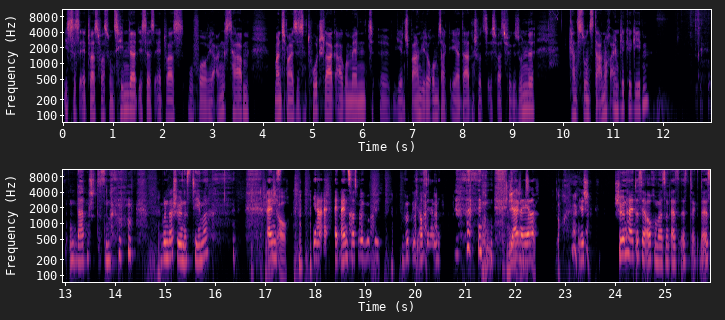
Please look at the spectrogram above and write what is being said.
ist das etwas, was uns hindert? Ist das etwas, wovor wir Angst haben? Manchmal ist es ein Totschlagargument. Äh, Jens Spahn wiederum sagt eher, Datenschutz ist was für Gesunde. Kannst du uns da noch Einblicke geben? Datenschutz ist ein wunderschönes Thema. Finde ich auch. Ja, eins, was mir wirklich, wirklich auch sehr. nee, ja, naja. Schönheit ist ja auch immer so, also ist, da ist,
